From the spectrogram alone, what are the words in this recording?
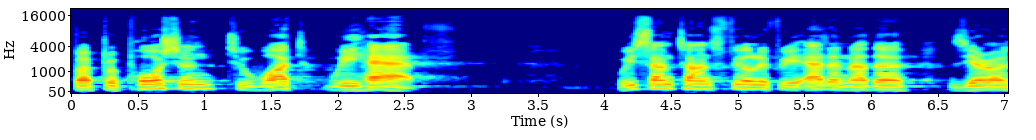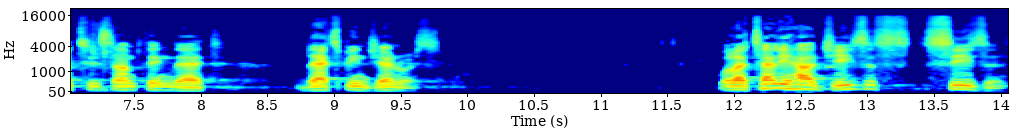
but proportion to what we have. We sometimes feel if we add another zero to something that that's been generous. Well, I tell you how Jesus sees it.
